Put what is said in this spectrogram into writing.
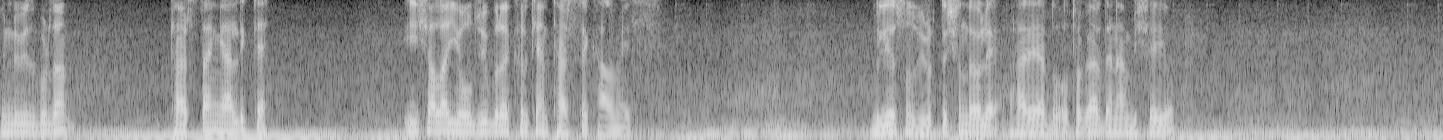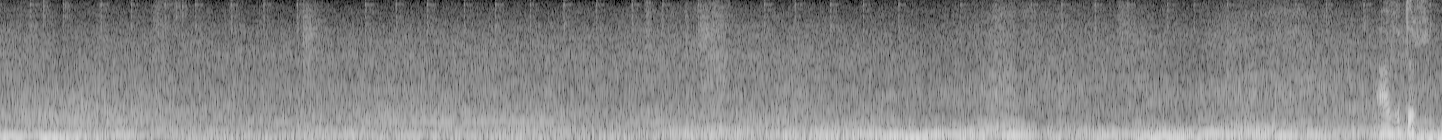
Şimdi biz buradan tersten geldik de İnşallah yolcuyu bırakırken terste kalmayız. Biliyorsunuz yurt dışında öyle her yerde otogar denen bir şey yok. Abi dur.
